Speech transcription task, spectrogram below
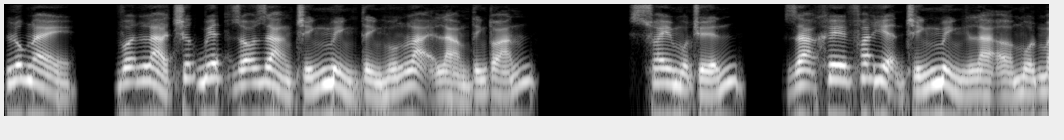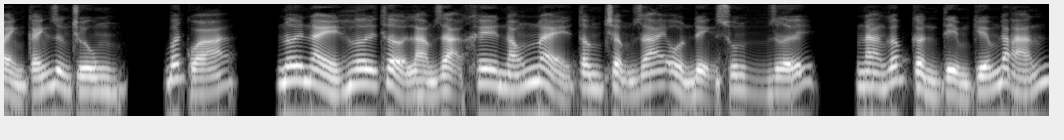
lúc này, vẫn là trước biết rõ ràng chính mình tình huống lại làm tính toán. Xoay một chuyến, dạ khê phát hiện chính mình là ở một mảnh cánh rừng trung, bất quá, nơi này hơi thở làm dạ khê nóng nảy tâm chậm rãi ổn định xuống dưới, nàng gấp cần tìm kiếm đáp án,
